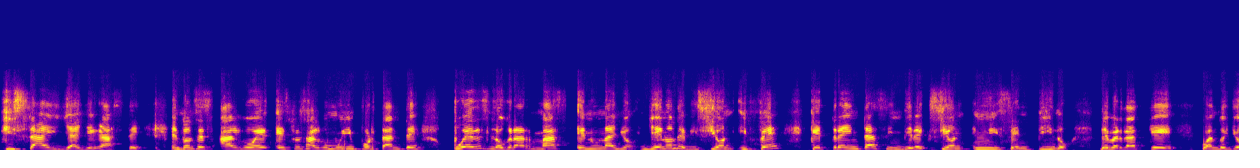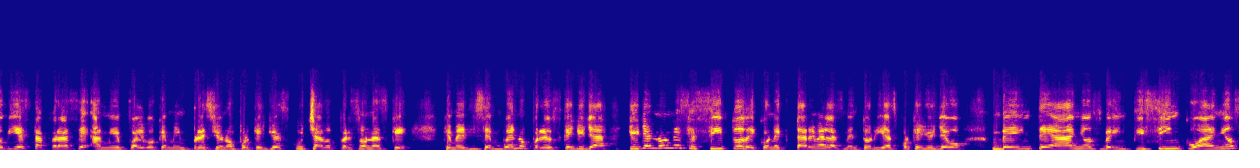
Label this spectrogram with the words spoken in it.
quizá y ya llegaste. Entonces, algo, e, eso es algo muy importante. Puedes lograr más en un año lleno de visión y fe que 30 sin dirección ni sentido. De verdad que cuando yo vi esta frase, a mí fue algo que me impresionó porque yo he escuchado personas que, que me dicen, bueno, pero es que yo ya, yo ya no necesito de conectarme a las mentorías porque yo llevo 20 años, 25 años,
